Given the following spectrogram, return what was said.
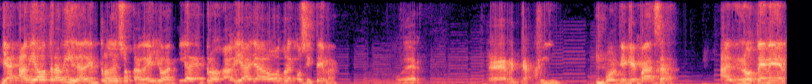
ya había otra vida dentro de esos cabellos, aquí adentro había ya otro ecosistema. Joder. Sí. Porque ¿qué pasa? Al no tener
